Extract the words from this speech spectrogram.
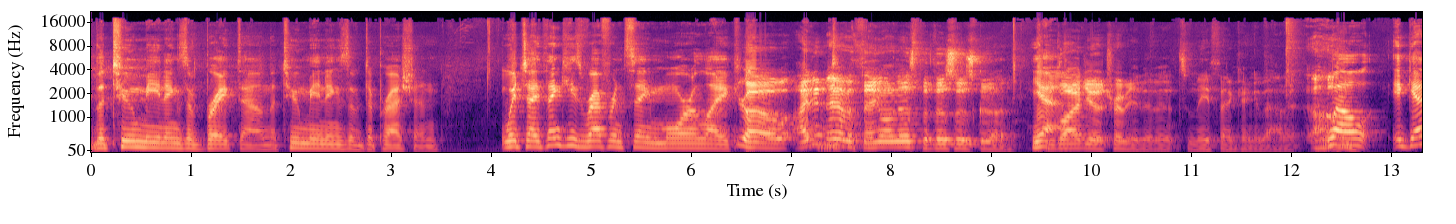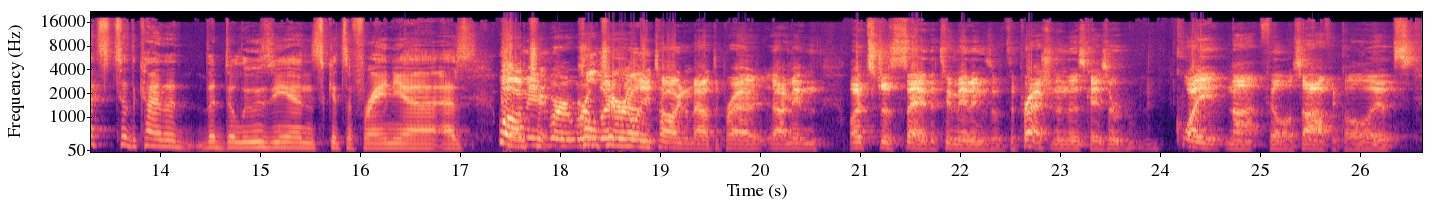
The two meanings of breakdown, the two meanings of depression, which I think he's referencing more like Oh, I didn't have a thing on this, but this is good. Yeah. I'm glad you attributed it to me thinking about it. Um, well, it gets to the kind of the delusion, schizophrenia as Well, culture- I mean, we're, we're cultural- literally talking about depression. I mean, let's just say the two meanings of depression in this case are quite not philosophical. It's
